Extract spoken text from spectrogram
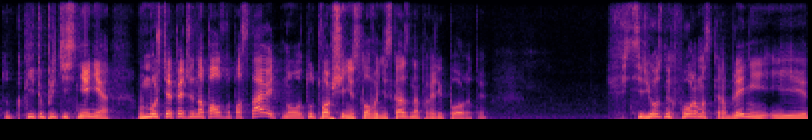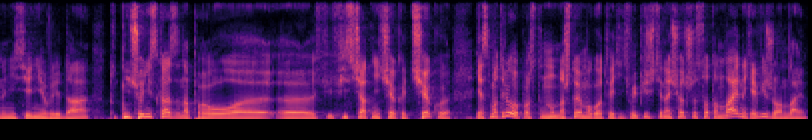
Тут какие-то притеснения. Вы можете опять же на паузу поставить, но тут вообще ни слова не сказано про репорты. Серьезных форм оскорблений и нанесения вреда. Тут ничего не сказано про э, фи- физчат не чекать. Чекаю. Я смотрю, просто, ну, на что я могу ответить. Вы пишете насчет 600 онлайн, я вижу онлайн.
